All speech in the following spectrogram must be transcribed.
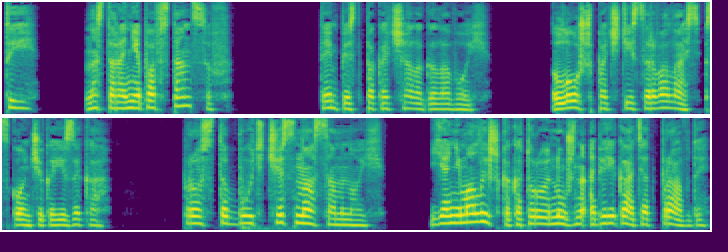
«Ты на стороне повстанцев?» Темпест покачала головой. Ложь почти сорвалась с кончика языка. Просто будь честна со мной. Я не малышка, которую нужно оберегать от правды.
